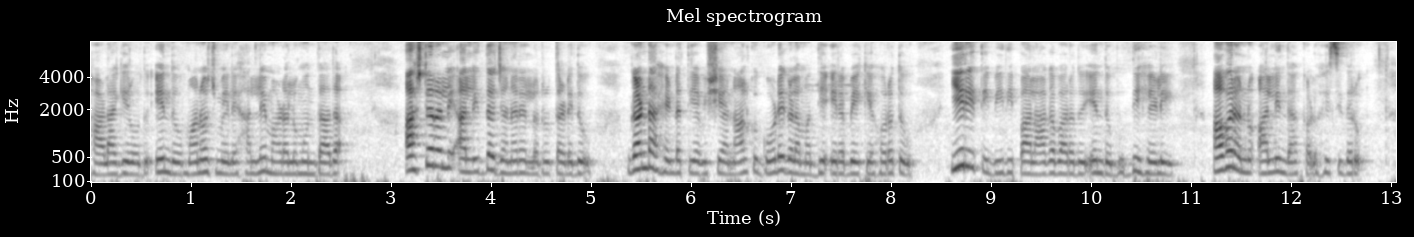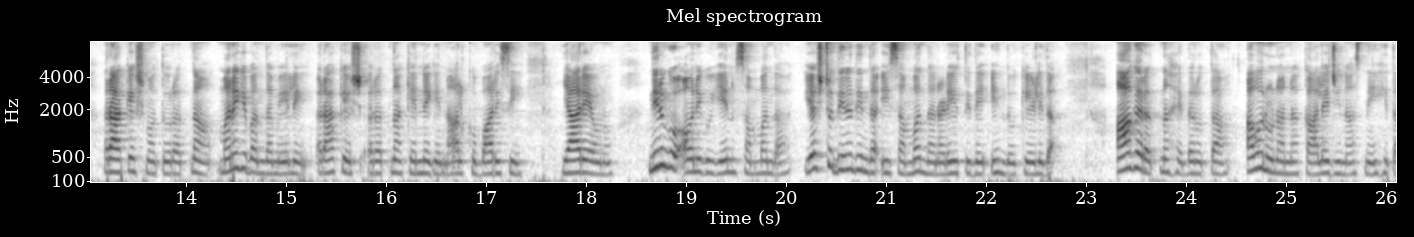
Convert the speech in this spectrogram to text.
ಹಾಳಾಗಿರೋದು ಎಂದು ಮನೋಜ್ ಮೇಲೆ ಹಲ್ಲೆ ಮಾಡಲು ಮುಂದಾದ. ಅಷ್ಟರಲ್ಲಿ ಅಲ್ಲಿದ್ದ ಜನರೆಲ್ಲರೂ ತಡೆದು, ಗಂಡ ಹೆಂಡತಿಯ ವಿಷಯ ನಾಲ್ಕು ಗೋಡೆಗಳ ಮಧ್ಯೆ ಇರಬೇಕೇ ಹೊರತು ಈ ರೀತಿ ಬೀದಿ ಪಾಲಾಗಬಾರದು ಎಂದು ಬುದ್ಧಿ ಹೇಳಿ ಅವರನ್ನು ಅಲ್ಲಿಂದ ಕಳುಹಿಸಿದರು. ರಾಕೇಶ್ ಮತ್ತು ರತ್ನ ಮನೆಗೆ ಬಂದ ಮೇಲೆ ರಾಕೇಶ್ ರತ್ನ ಕೆನ್ನೆಗೆ ನಾಲ್ಕು ಬಾರಿಸಿ, ಯಾರೇ ಅವನು, ನಿನಗೂ ಅವನಿಗೂ ಏನು ಸಂಬಂಧ? ಎಷ್ಟು ದಿನದಿಂದ ಈ ಸಂಬಂಧ ನಡೆಯುತ್ತಿದೆ ಎಂದು ಕೇಳಿದ. ಆಗ ರತ್ನ ಹೆದರುತ್ತಾ, ಅವನು ನನ್ನ ಕಾಲೇಜಿನ ಸ್ನೇಹಿತ.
